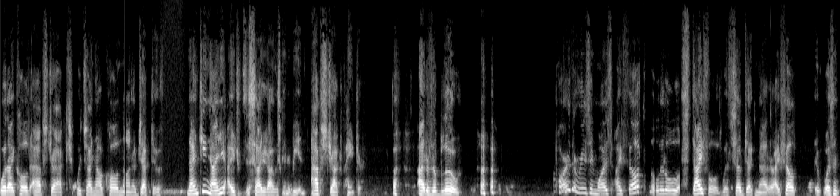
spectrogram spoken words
what I called abstract, which I now call non objective. 1990, I decided I was going to be an abstract painter out of the blue. Part of the reason was I felt a little stifled with subject matter. I felt it wasn't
